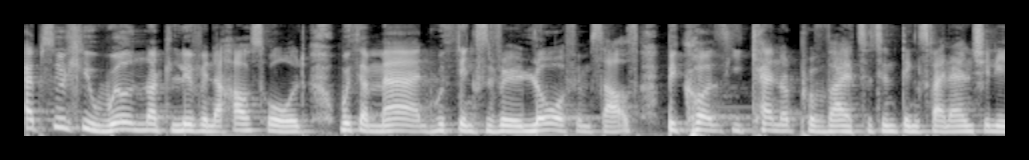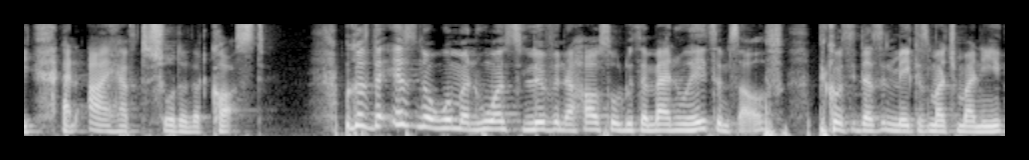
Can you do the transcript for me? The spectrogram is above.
absolutely will not live in a household with a man who thinks very low of himself because he cannot provide certain things financially and I have to shoulder that cost. Because there is no woman who wants to live in a household with a man who hates himself because he doesn't make as much money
